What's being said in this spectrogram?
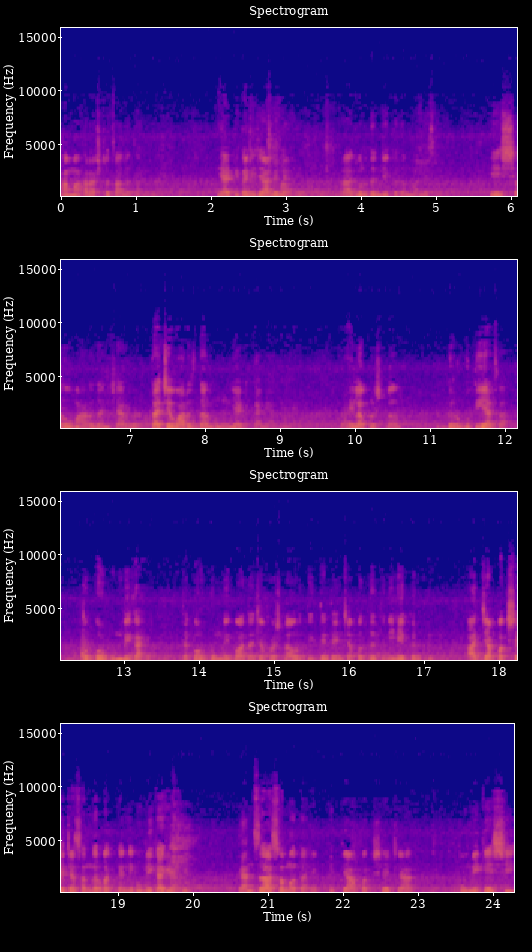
हा महाराष्ट्र चालत आलेला आहे. या ठिकाणी जे आलेले आहेत राजवर्धनजी कदम माने साहेब. हे शाहू महाराजांच्या रक्ताचे वारसदार म्हणून या ठिकाणी आलेले आहेत राहिला प्रश्न घरगुती याचा. तो कौटुंबिक आहे. त्या कौटुंबिक वादाच्या प्रश्नावरती ते त्यांच्या पद्धतीने हे करतील. आज ज्या पक्षाच्या संदर्भात त्यांनी भूमिका घेतली त्यांचं असं मत आहे की त्या पक्षाच्या भूमिकेशी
